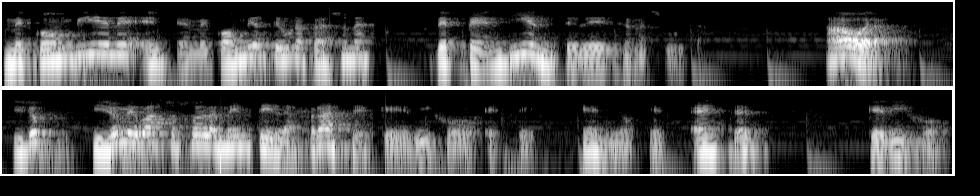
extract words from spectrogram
me, conviene me convierte en una persona dependiente de ese resultado. Ahora, si yo, si yo me baso solamente en la frase que dijo este genio, que es Einstein, que dijo,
